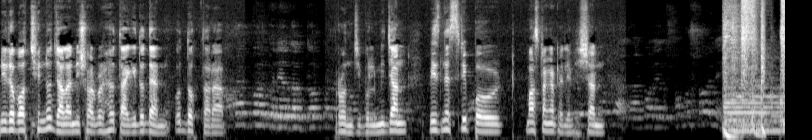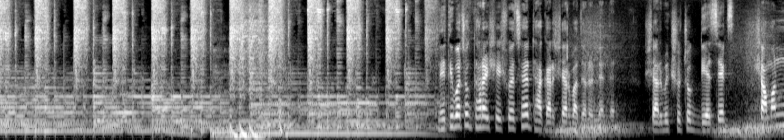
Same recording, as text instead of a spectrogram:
নিরবচ্ছিন্ন জ্বালানি সরবরাহের তাগিদ দেন উদ্যোক্তারা। Ranjibul Mizan, business report Maasranga television. নেতিবাচক ধারায় শেষ হয়েছে ঢাকার শেয়ার বাজারের লেনদেন। সার্বিক সূচক ডিএসএক্স সামান্য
